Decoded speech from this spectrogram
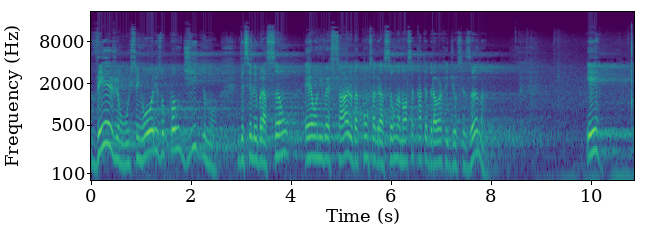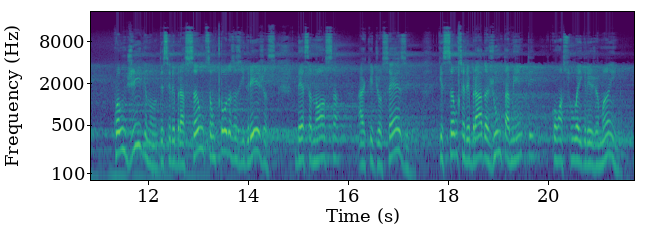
vejam os senhores o quão digno de celebração é o aniversário da consagração da nossa Catedral Arquidiocesana. E Quão digno de celebração são todas as igrejas dessa nossa arquidiocese, que são celebradas juntamente com a sua igreja mãe.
